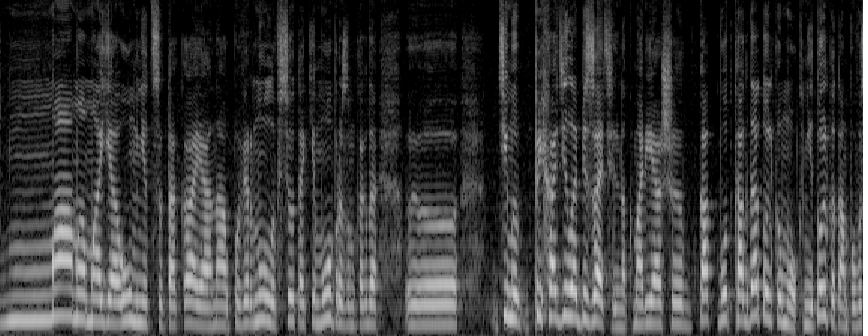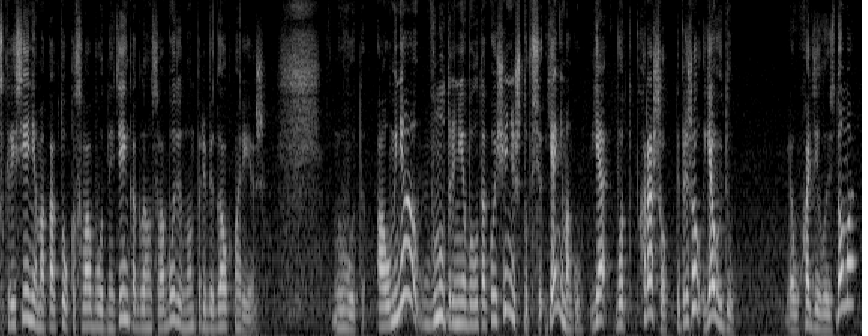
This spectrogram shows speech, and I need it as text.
мама моя умница такая, она повернула все таким образом, когда э, Тима приходил обязательно к Марьяше, как, вот когда только мог, не только там по воскресеньям, а как только свободный день, когда он свободен, он прибегал к Марьяше. Вот. А у меня внутреннее было такое ощущение, что все, я не могу. Я вот хорошо, ты пришел, я уйду. Я уходила из дома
